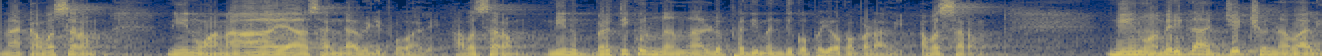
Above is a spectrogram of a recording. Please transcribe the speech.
నాకు అవసరం. నేను అనాయాసంగా వెళ్ళిపోవాలి. అవసరం. నేను బ్రతికున్న నాళ్ళు పది మందికి ఉపయోగపడాలి. అవసరం. నేను అమెరికా అధ్యక్షుడిని అవ్వాలి.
